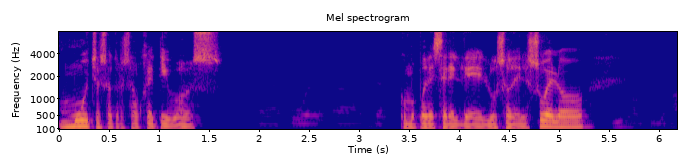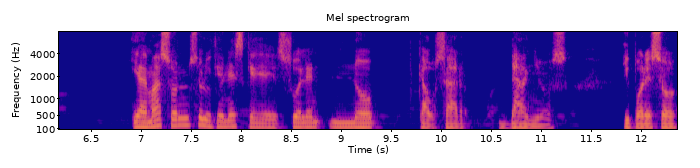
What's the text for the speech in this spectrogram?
muchos otros objetivos, como puede ser el del uso del suelo. Y además son soluciones que suelen no causar daños y por eso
